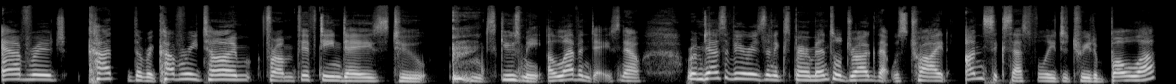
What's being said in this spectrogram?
average cut the recovery time from 15 days to excuse me, 11 days. Now, remdesivir is an experimental drug that was tried unsuccessfully to treat Ebola,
